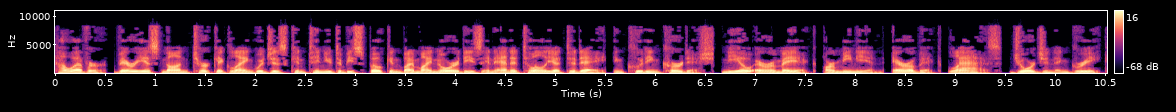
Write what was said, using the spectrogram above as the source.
However, various non-Turkic languages continue to be spoken by minorities in Anatolia today, including Kurdish, Neo-Aramaic, Armenian, Arabic, Laz, Georgian and Greek.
